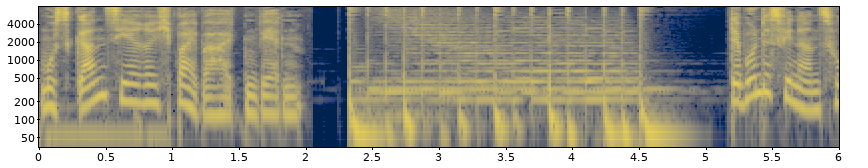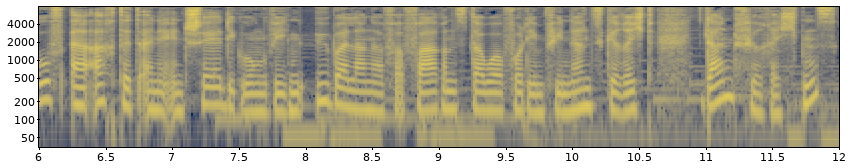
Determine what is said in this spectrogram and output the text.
muss ganzjährig beibehalten werden. Der Bundesfinanzhof erachtet eine Entschädigung wegen überlanger Verfahrensdauer vor dem Finanzgericht dann für rechtens,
